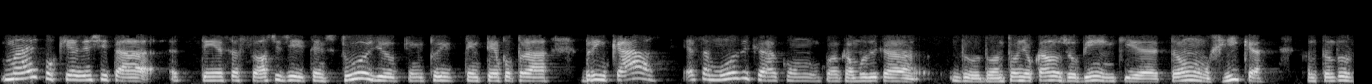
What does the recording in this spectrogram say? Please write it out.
Mas porque a gente tá, tem essa sorte de ter estúdio, tem, tem tempo para brincar, essa música com, com a música do, do Antônio Carlos Jobim, que é tão rica, com tantos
